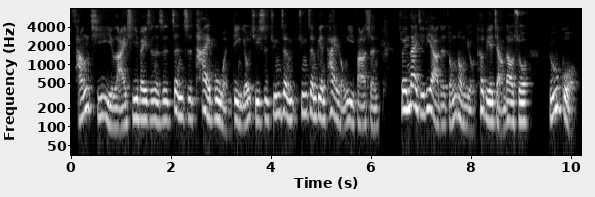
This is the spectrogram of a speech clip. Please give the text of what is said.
长期以来西非真的是政治太不稳定，尤其是军政军政变太容易发生，所以奈及利亚的总统有特别讲到说，如果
